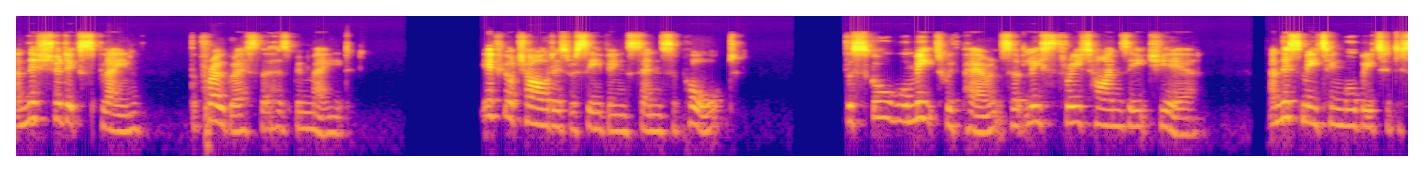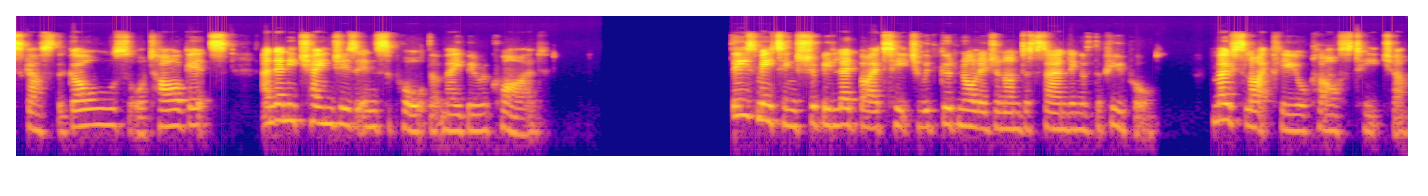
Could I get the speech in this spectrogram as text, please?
and this should explain the progress that has been made. If your child is receiving SEND support, the school will meet with parents at least three times each year, and this meeting will be to discuss the goals or targets and any changes in support that may be required. These meetings should be led by a teacher with good knowledge and understanding of the pupil, most likely your class teacher,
